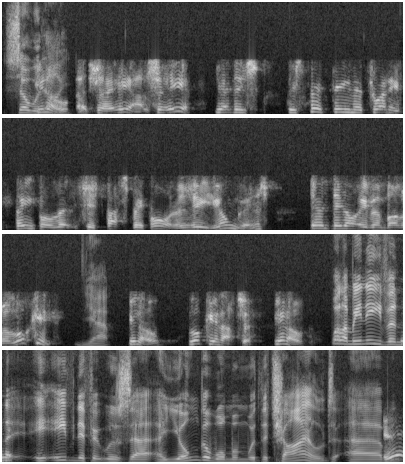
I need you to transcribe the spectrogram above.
so would you know, I. I'd say here, I'd say here. Yeah, there's there's 15 or 20 people that she's passed before us, these young ones. They, they don't even bother looking. Yeah. You know, looking at her. You know, Well, I mean, even even if it was uh, a younger woman with the child, um, Yeah.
